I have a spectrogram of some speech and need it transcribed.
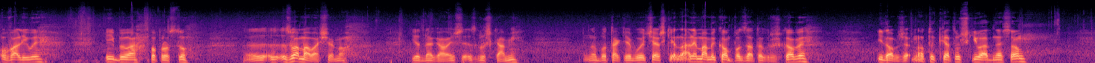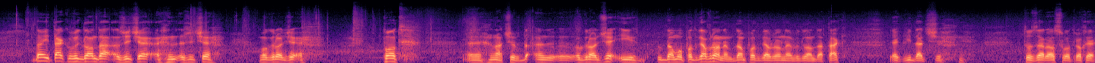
uwaliły i była po prostu e, złamała się no, jedna gałąź z gruszkami. No bo takie były ciężkie, no ale mamy kompot za to gruszkowy i dobrze. No tu kwiatuszki ładne są. No i tak wygląda życie, życie w ogrodzie pod e, znaczy w e, ogrodzie i w domu pod Gawronem. Dom pod Gawronem wygląda tak, jak widać tu zarosło trochę,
